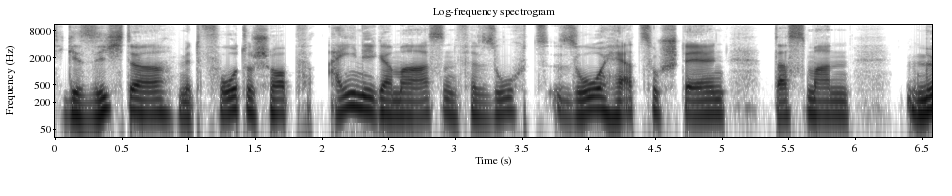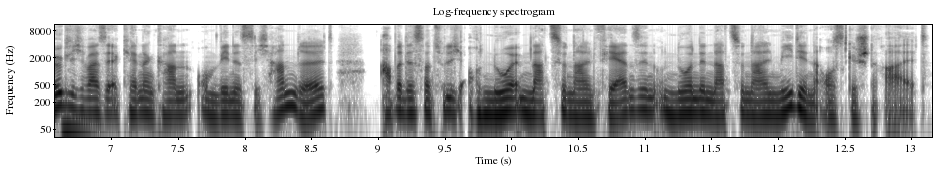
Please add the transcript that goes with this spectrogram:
die Gesichter mit Photoshop einigermaßen versucht so herzustellen, dass man möglicherweise erkennen kann, um wen es sich handelt, aber das natürlich auch nur im nationalen Fernsehen und nur in den nationalen Medien ausgestrahlt.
